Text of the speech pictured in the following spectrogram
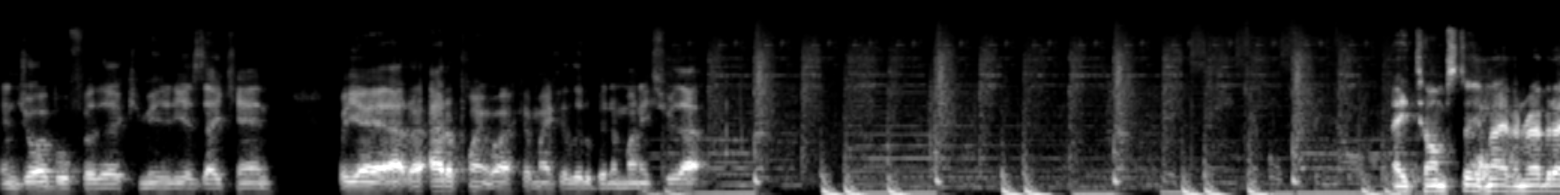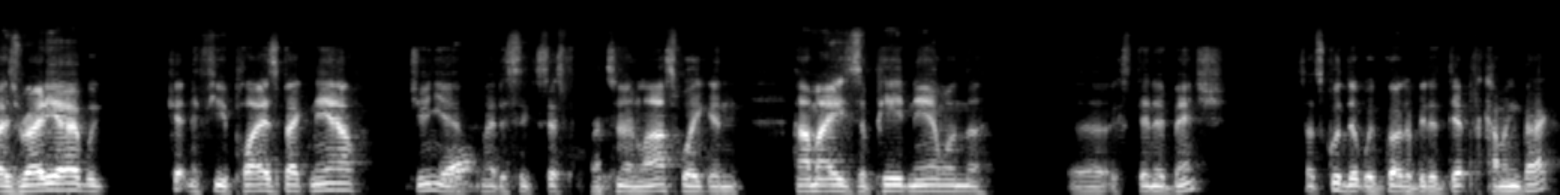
enjoyable for the community as they can. But yeah, at, a, at a point where I can make a little bit of money through that. Hey Tom, Steve Maven Rabbitohs Radio. We're getting a few players back now. Junior yeah. made a successful return last week, and Hame's appeared now on the uh, extended bench. So it's good that we've got a bit of depth coming back.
